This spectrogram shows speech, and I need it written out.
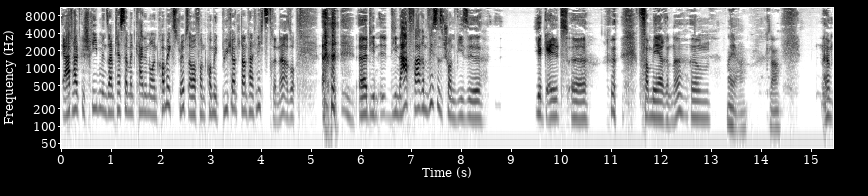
er hat halt geschrieben in seinem Testament keine neuen Comic-Strips, aber von Comic-Büchern stand halt nichts drin, ne? Also äh, die, die Nachfahren wissen schon, wie sie ihr Geld äh, vermehren, ne? Ähm, naja, klar. Ähm,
